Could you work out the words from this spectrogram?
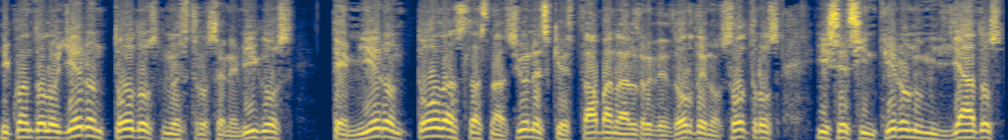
Y cuando lo oyeron todos nuestros enemigos, temieron todas las naciones que estaban alrededor de nosotros y se sintieron humillados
